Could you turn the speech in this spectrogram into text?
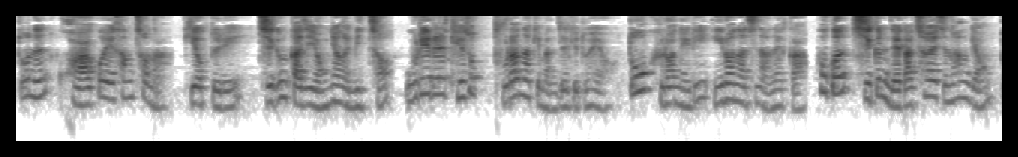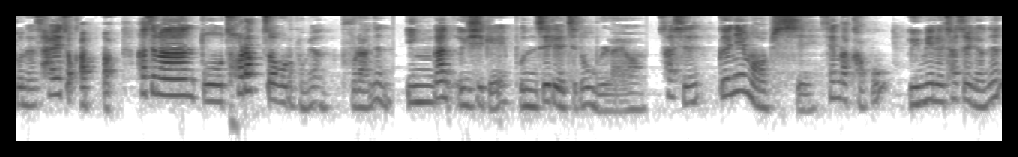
또는 과거의 상처나 기억들이 지금까지 영향을 미쳐 우리를 계속 불안하게 만들기도 해요. 또 그런 일이 일어나진 않을까. 혹은 지금 내가 처해진 환경 또는 사회적 압박. 하지만 또 철학적으로 보면 불안은 인간 의식의 본질일지도 몰라요. 사실 끊임없이 생각하고 의미를 찾으려는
